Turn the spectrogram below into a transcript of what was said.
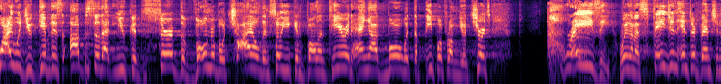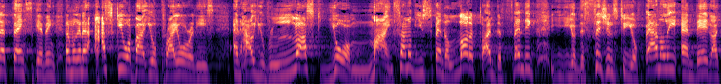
Why would you give this up so that you could serve the vulnerable child and so you can volunteer and hang out more with the people from your church? Crazy. We're going to stage an intervention at Thanksgiving and we're going to ask you about your priorities and how you've lost your mind. Some of you spend a lot of time defending your decisions to your family and they're like,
